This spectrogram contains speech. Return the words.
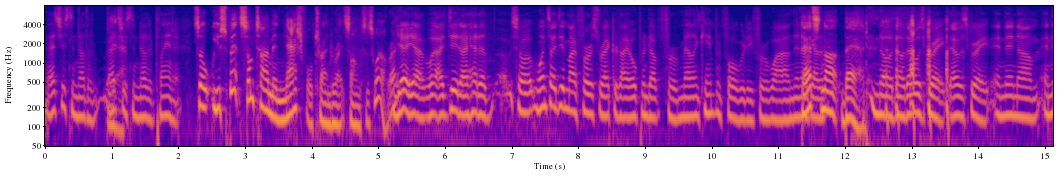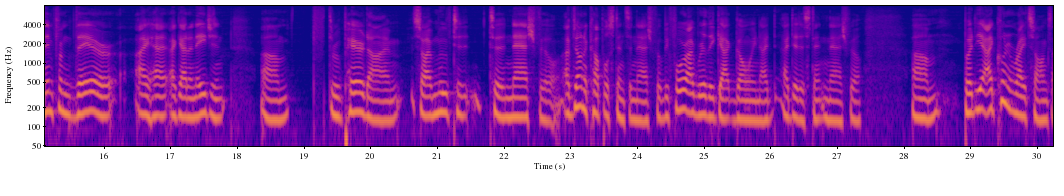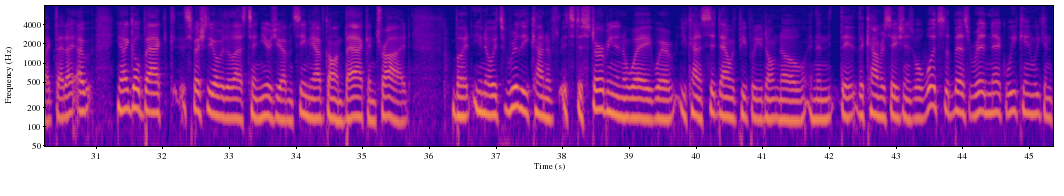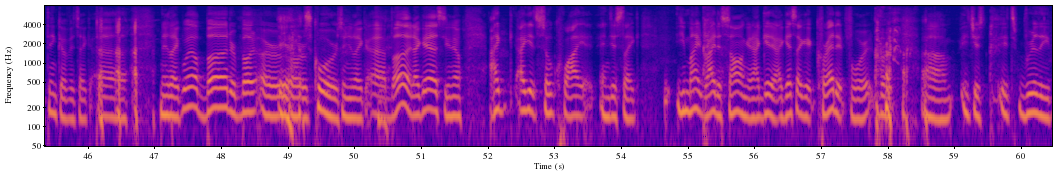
that's just another that's Yeah. just another planet. So you spent some time in Nashville trying to write songs as well, right? Yeah, yeah. Well, I did. I had a so once I did my first record, I opened up for Mellencamp and Fogerty for a while, and then I That's got a- not bad. no, no, that was great. That was great. And then, um, and then from there, I had I got an agent um, through Paradigm. So I moved to to Nashville. I've done a couple stints in Nashville before I really got going. I I did a stint in Nashville. Um, but yeah, I couldn't write songs like that. I, I, you know, I go back, especially over the last ten years. You haven't seen me. I've gone back and tried, but you know, it's really kind of it's disturbing in a way where you kind of sit down with people you don't know, and then the the conversation is, well, what's the best redneck weekend we can think of? It's like, uh, and they're like, well, Bud or Bud or, or Yes. Coors, and you're like, uh, Bud, I guess. You know, I I get so quiet and just like you might write a song and I get it. I guess I get credit for it, but um, it just it's really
